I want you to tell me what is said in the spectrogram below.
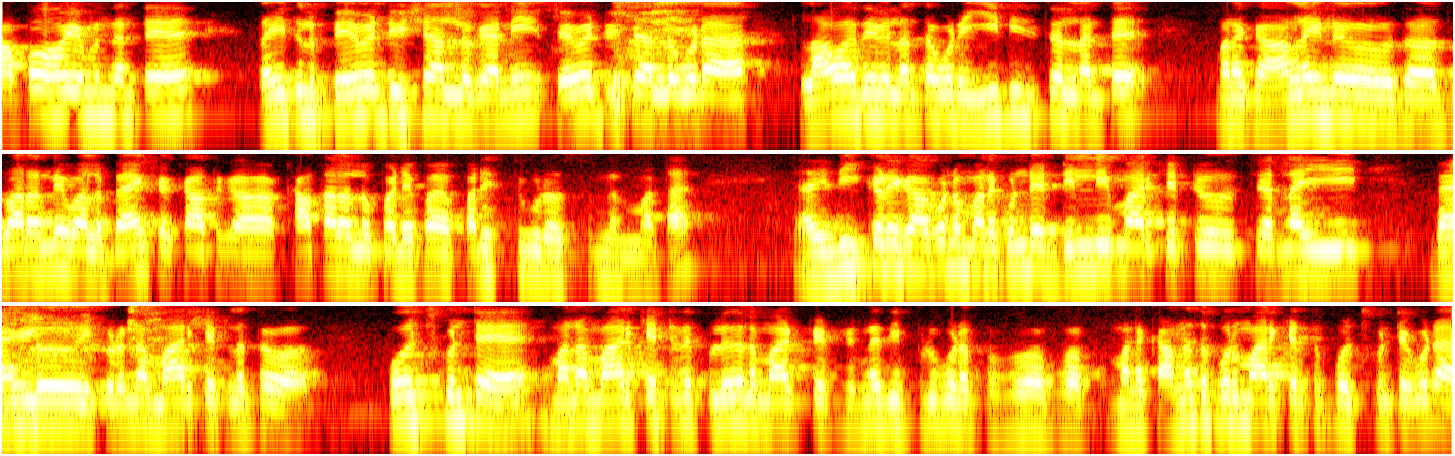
అపోహ ఏముందంటే రైతులు పేమెంట్ విషయాల్లో కానీ పేమెంట్ విషయాల్లో కూడా లావాదేవీలంతా కూడా ఈ డిజిటల్ అంటే మనకు ఆన్లైన్ ద్వారానే వాళ్ళ బ్యాంక్ ఖాతా ఖాతాలలో పడే ప- పరిస్థితి కూడా వస్తుందన్నమాట. ఇది ఇక్కడే కాకుండా మనకుండే ఢిల్లీ మార్కెట్ చెన్నై బెంగళూరు ఇక్కడున్న మార్కెట్లతో పోల్చుకుంటే మన మార్కెట్ అనేది పులివెల మార్కెట్ అనేది ఇప్పుడు కూడా మనకు అనంతపురం మార్కెట్తో పోల్చుకుంటే కూడా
